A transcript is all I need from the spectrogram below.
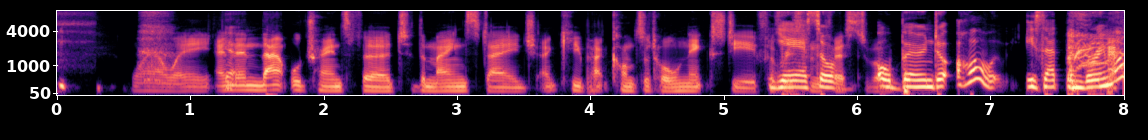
Oh. Wowee. And Yeah. then that will transfer to the main stage at QPAC Concert Hall next year for yes, Brisbane or, Festival. or Boondall. Oh, is that the rumour?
